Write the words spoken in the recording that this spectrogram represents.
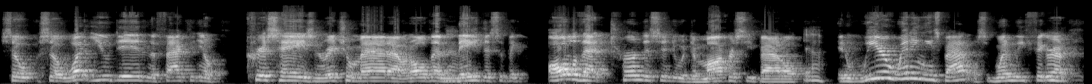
So, so what you did, and the fact that you know Chris Hayes and Rachel Maddow and all of them yeah. made this a big all of that turned this into a democracy battle. Yeah. And we are winning these battles when we figure mm-hmm. out.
